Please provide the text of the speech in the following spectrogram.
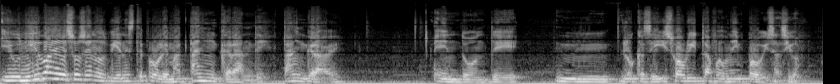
Y unido a eso se nos viene este problema tan grande, tan grave, en donde mm, lo que se hizo ahorita fue una improvisación.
